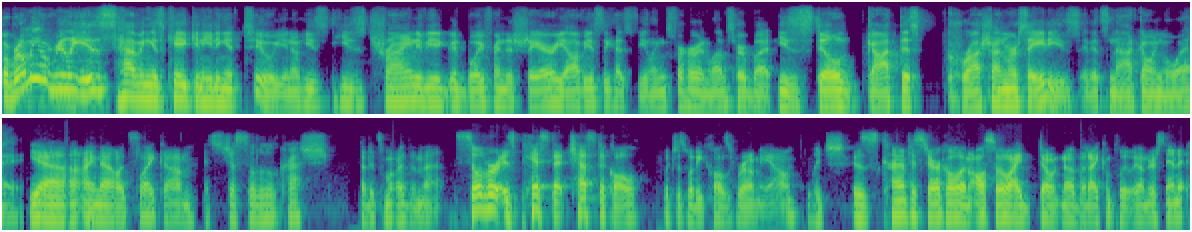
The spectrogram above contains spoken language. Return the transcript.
but Romeo really is having his cake and eating it too. You know, he's he's trying to be a good boyfriend to Cher. He obviously has feelings for her and loves her, but he's still got this crush on Mercedes and it's not going away. Yeah, I know. It's like um it's just a little crush, but it's more than that. Silver is pissed at Chesticle which is what he calls Romeo, which is kind of hysterical. And also, I don't know that I completely understand it.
